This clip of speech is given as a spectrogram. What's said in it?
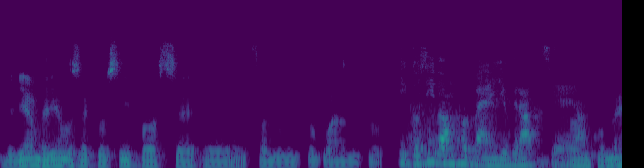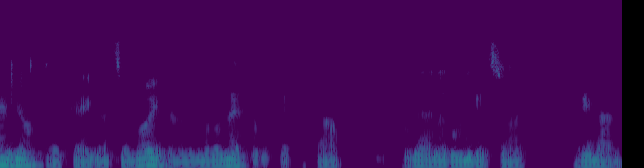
Vediamo, vediamo se così forse eh, alzando tutto quanto. Sì, così va un po' meglio, grazie. Va un po' meglio? Ok, grazie a voi per avermelo detto perché sarà un problema della comunicazione rimane.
